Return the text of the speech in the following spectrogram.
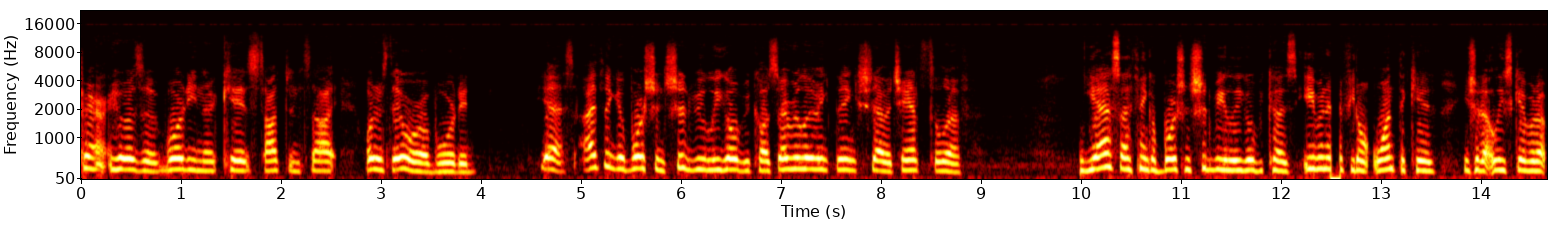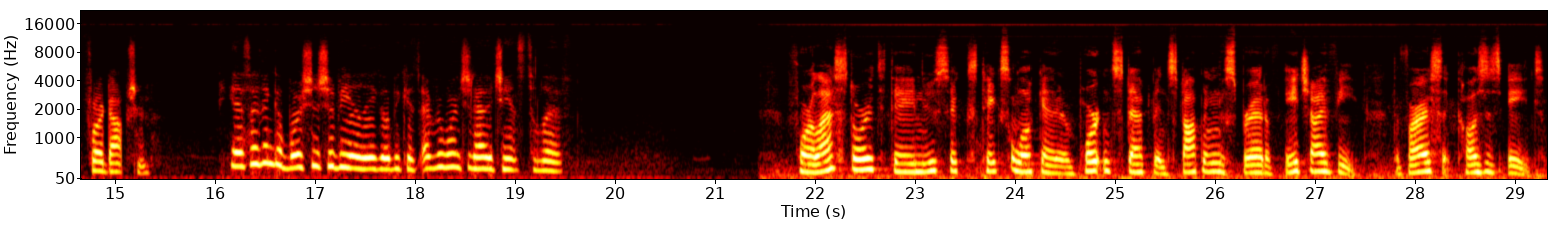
parent who is aborting their kid stopped and thought, what if they were aborted? Yes, I think abortion should be legal because every living thing should have a chance to live. Yes, I think abortion should be legal because even if you don't want the kid, you should at least give it up for adoption. Yes, I think abortion should be illegal because everyone should have a chance to live. For our last story today, News 6 takes a look at an important step in stopping the spread of HIV, the virus that causes AIDS.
